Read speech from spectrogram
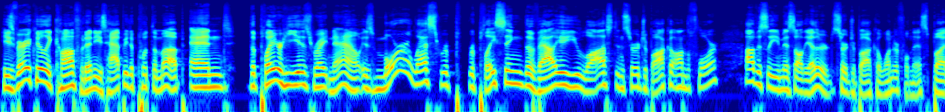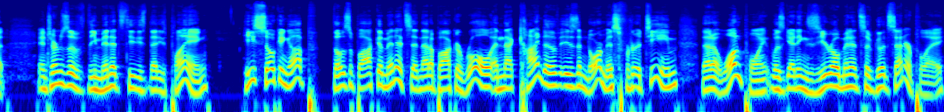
he's very clearly confident. He's happy to put them up. And the player he is right now is more or less re- replacing the value you lost in Serge Ibaka on the floor. Obviously, you miss all the other Serge Ibaka wonderfulness, but in terms of the minutes that he's, playing, he's soaking up those Ibaka minutes and that Ibaka role, and that kind of is enormous for a team that at one point was getting zero minutes of good center play,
